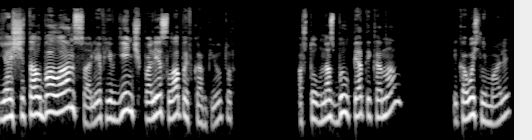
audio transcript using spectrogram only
Я считал баланс, а Лев Евгеньевич полез лапой в компьютер. А что, у нас был Пятый канал? И кого снимали?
